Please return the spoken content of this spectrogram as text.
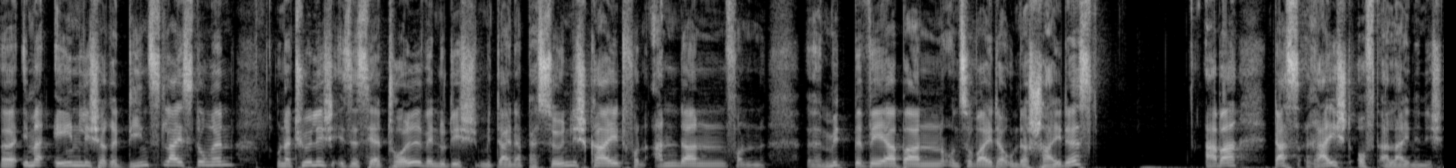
äh, immer ähnlichere Dienstleistungen. Und natürlich ist es sehr toll, wenn du dich mit deiner Persönlichkeit von anderen, von äh, Mitbewerbern und so weiter unterscheidest. Aber das reicht oft alleine nicht.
